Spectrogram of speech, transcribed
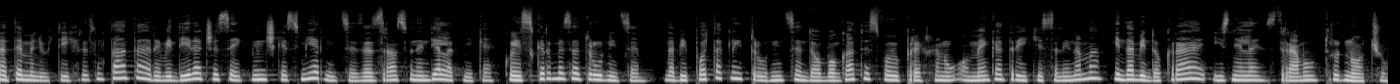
Na temelju tih rezultata revidirat će se i kliničke smjernice za zdravstvene djelatnike koji skrbe za trudnice da bi potakli trudnice da obogate svoju prehranu omega-3 kiselinama i da bi do kraja iznijele zdravu trudnoću.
